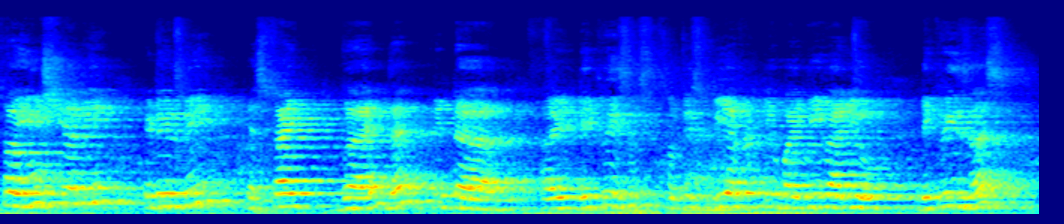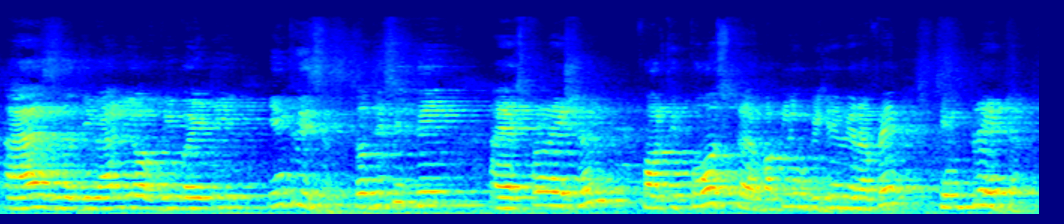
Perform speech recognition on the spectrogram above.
So initially it will be a straight line, then it, uh, it decreases. So this B effective by B value decreases as the value of B by T increases. So this is the uh, explanation for the post uh, buckling behavior of a thin plate.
